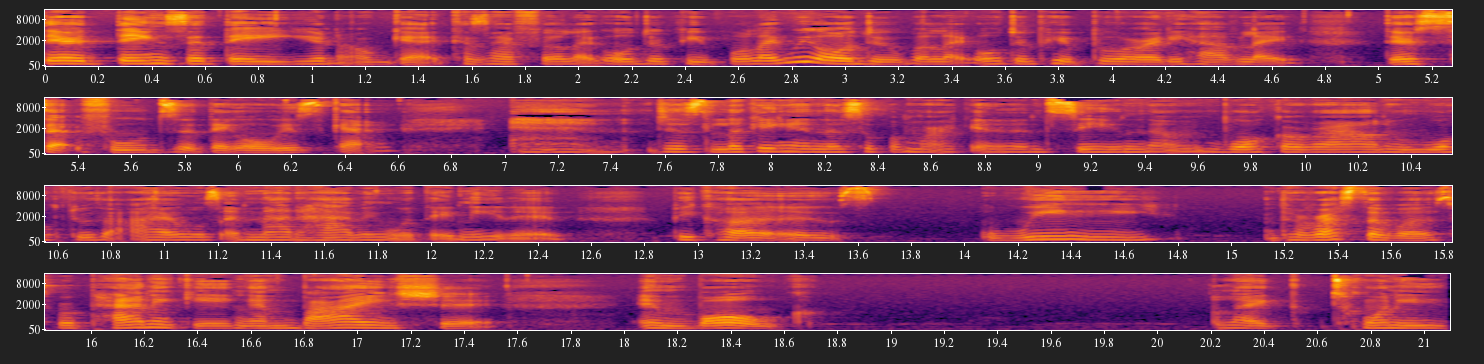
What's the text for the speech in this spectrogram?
there are things that they you know get. Because i feel like older people like we all do but like older people already have like their set foods that they always get. And just looking in the supermarket and seeing them walk around and walk through the aisles and not having what they needed because we the rest of us were panicking and buying shit in bulk like 20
